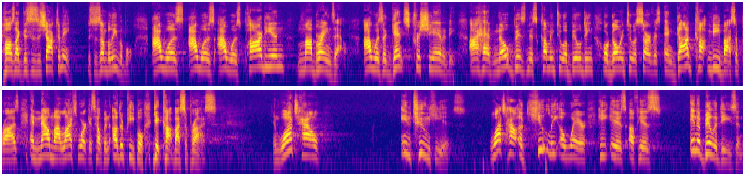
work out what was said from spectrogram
Paul's like, this is a shock to me. This is unbelievable. I was, I was, I was partying my brains out. I was against Christianity. I had no business coming to a building or going to a service, and God caught me by surprise, and now my life's work is helping other people get caught by surprise. And watch how in tune he is. Watch how acutely aware he is of his inabilities and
